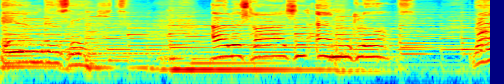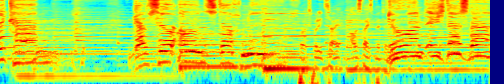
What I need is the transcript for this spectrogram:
im Gesicht. Alle Straßen endlos, Barrikaden gab's für uns doch nicht. Volkspolizei, Ausweis bitte. Du und ich, das war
